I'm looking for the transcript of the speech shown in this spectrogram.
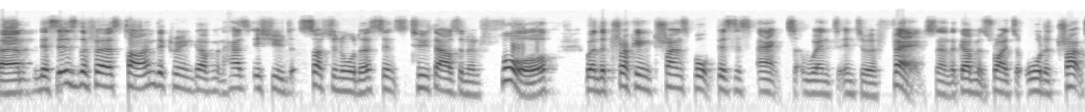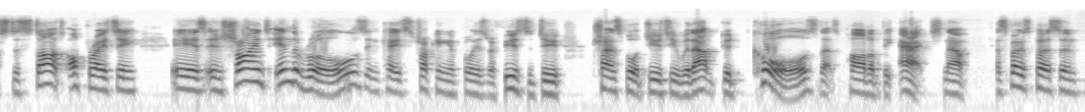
Um, this is the first time the Korean government has issued such an order since 2004 when the Trucking Transport Business Act went into effect. And the government's right to order trucks to start operating is enshrined in the rules in case trucking employees refuse to do transport duty without good cause. That's part of the act. Now, a spokesperson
